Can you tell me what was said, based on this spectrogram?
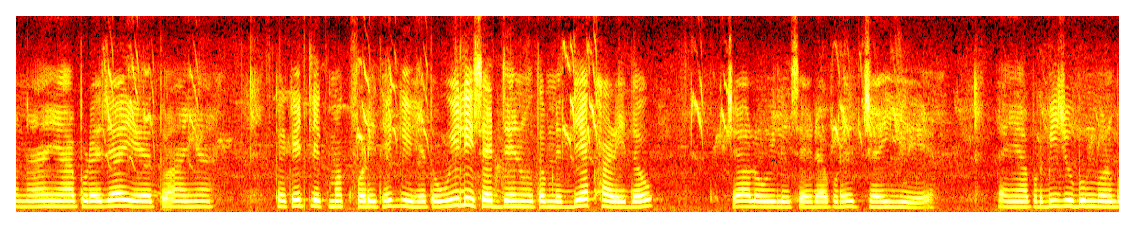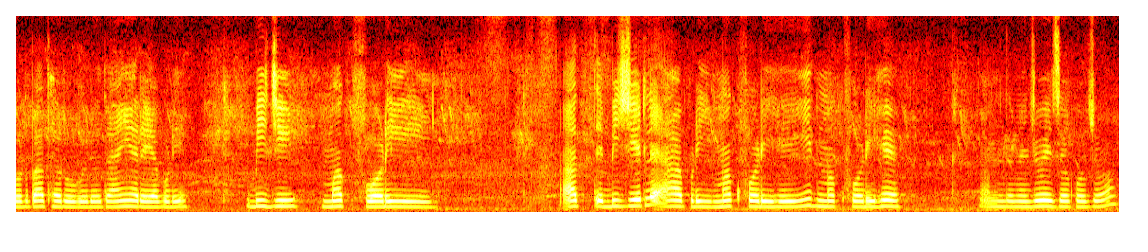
અને અહીંયા આપણે જઈએ તો અહીંયા કંઈ કેટલીક મગફળી થઈ ગઈ છે, તો ઓઈલી સાઈડ જઈને હું તમને દેખાડી દઉં. ચાલો ઓઈલી સાઈડ આપણે જઈએ. અહીંયા આપણે બીજું બુંગણ પર પાથરવું પડ્યું, તો અહીંયા રહી આપણી બીજી મગફળી. આ તે બીજી એટલે આપણી મગફળી છે જ મગફળી છે. આમ તમે જોઈ શકો છો.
